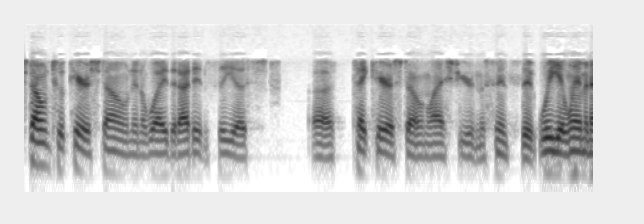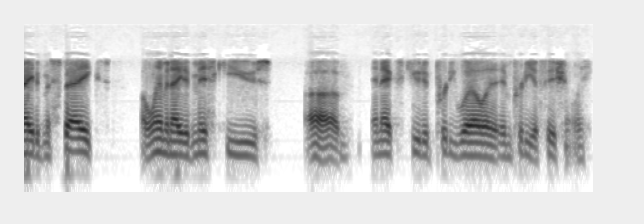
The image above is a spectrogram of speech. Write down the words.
Stone took care of Stone in a way that I didn't see us uh, take care of Stone last year in the sense that we eliminated mistakes, eliminated miscues, um, and executed pretty well and pretty efficiently.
